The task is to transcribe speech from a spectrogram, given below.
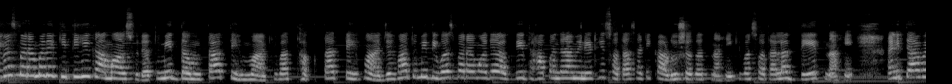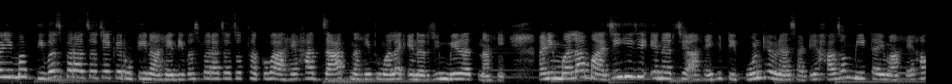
दिवसभरामध्ये कितीही कामं असू द्या तुम्ही दमतात तेव्हा किंवा थकतात तेव्हा जेव्हा तुम्ही दिवसभरामध्ये अगदी दहा पंधरा मिनिट ही स्वतःसाठी काढू शकत नाही किंवा स्वतःला देत नाही आणि त्यावेळी मग दिवसभराचं जे काही रुटीन आहे दिवसभराचा जो थकवा आहे हा जात नाही तुम्हाला एनर्जी मिळत नाही. आणि मला माझी ही जी एनर्जी आहे ही टिकवून ठेवण्यासाठी हा जो मी टाइम आहे हा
